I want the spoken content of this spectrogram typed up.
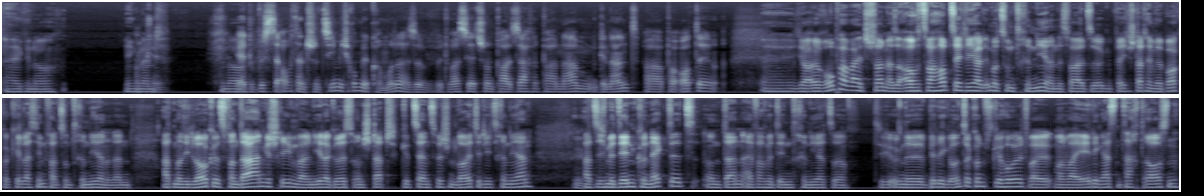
Äh, genau. England. Okay. Genau. Ja, du bist ja auch dann schon ziemlich rumgekommen, oder? Also du hast jetzt schon ein paar Sachen, ein paar Namen genannt, ein paar, paar Orte. Äh, ja, europaweit schon. Also auch zwar hauptsächlich halt immer zum Trainieren. Das war halt so, irgendwelche Stadt haben wir Bock, okay, lass hinfahren zum Trainieren. Und dann hat man die Locals von da angeschrieben, weil in jeder größeren Stadt gibt es ja inzwischen Leute, die trainieren. Hat sich mit denen connected und dann einfach mit denen trainiert. So. Sich irgendeine billige Unterkunft geholt, weil man war ja eh den ganzen Tag draußen,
